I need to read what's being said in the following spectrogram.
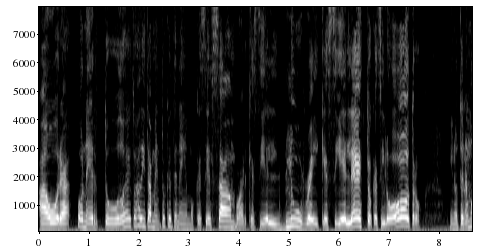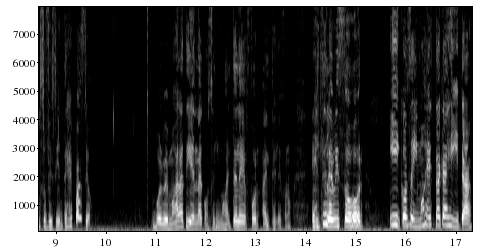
ahora poner todos estos aditamentos que tenemos, que si el soundbar, que si el Blu-ray, que si el esto, que si lo otro, y no tenemos suficientes espacios volvemos a la tienda, conseguimos el teléfono, el teléfono, el televisor y conseguimos esta cajita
